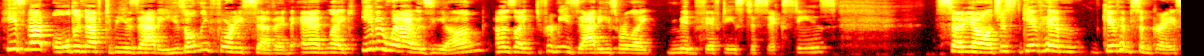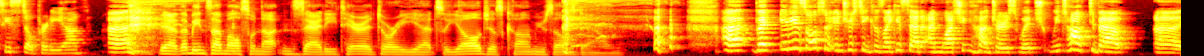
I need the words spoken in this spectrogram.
He's not old enough to be a zaddy. He's only 47 and like even when I was young, I was like for me zaddies were like mid 50s to 60s. So y'all just give him give him some grace. He's still pretty young. Uh yeah, that means I'm also not in zaddy territory yet. So y'all just calm yourselves down. Uh, but it is also interesting because, like I said, I'm watching Hunters, which we talked about uh,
